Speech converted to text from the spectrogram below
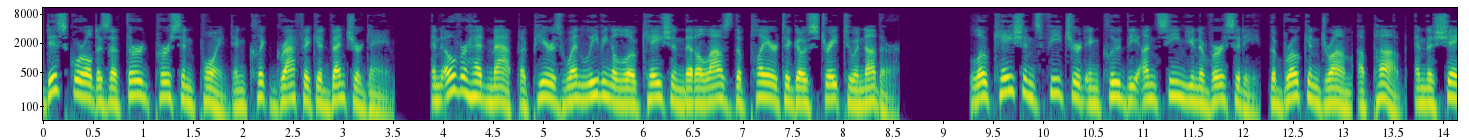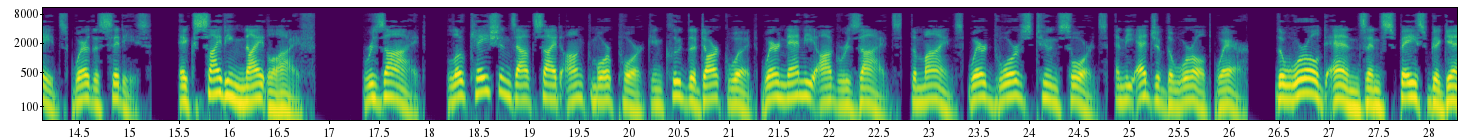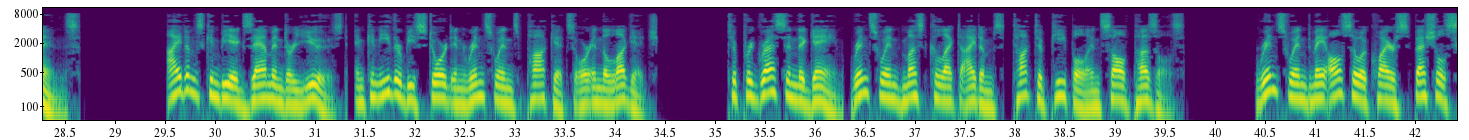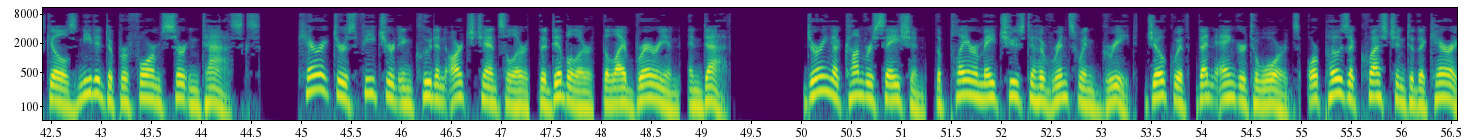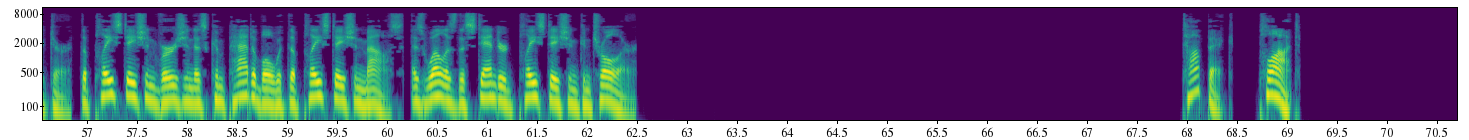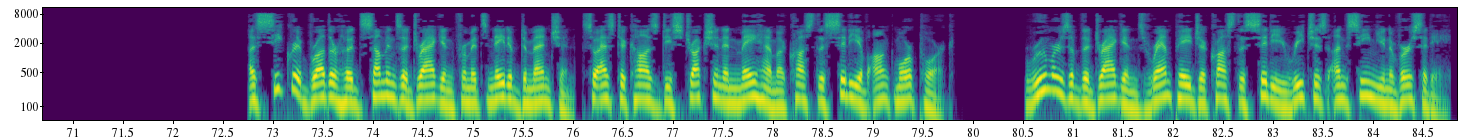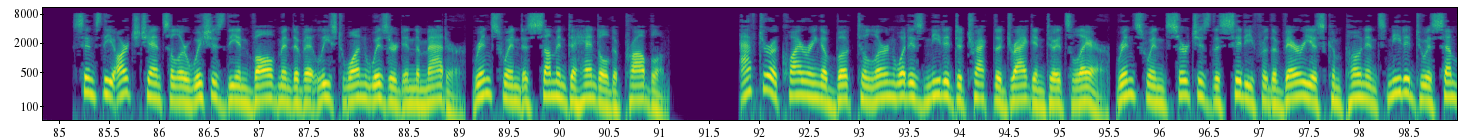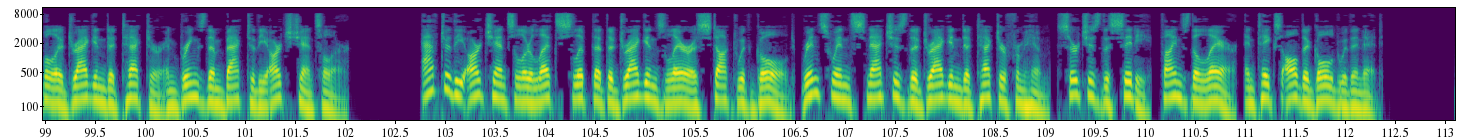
Discworld is a third-person point-and-click graphic adventure game. An overhead map appears when leaving a location that allows the player to go straight to another. Locations featured include the Unseen University, the Broken Drum a pub, and the Shades where the city's exciting nightlife reside. Locations outside Ankh-Morpork include the Dark Wood where Nanny Ogg resides, the Mines where dwarves tune swords, and the Edge of the World where the world ends and space begins. Items can be examined or used, and can either be stored in Rincewind's pockets or in the luggage. To progress in the game, Rincewind must collect items, talk to people and solve puzzles. Rincewind may also acquire special skills needed to perform certain tasks. Characters featured include an Archchancellor, the Dibbler, the Librarian, and Death. During a conversation, the player may choose to have Rincewind greet, joke with, vent anger towards, or pose a question to the character. The PlayStation version is compatible with the PlayStation Mouse, as well as the standard PlayStation controller. Plot A secret brotherhood summons a dragon from its native dimension, so as to cause destruction and mayhem across the city of Ankh-Morpork. Rumors of the dragon's rampage across the city reaches Unseen University. Since the Archchancellor wishes the involvement of at least one wizard in the matter, Rincewind is summoned to handle the problem. After acquiring a book to learn what is needed to track the dragon to its lair, Rincewind searches the city for the various components needed to assemble a dragon detector and brings them back to the Archchancellor. After the Archchancellor lets slip that the dragon's lair is stocked with gold, Rincewind snatches the dragon detector from him, searches the city, finds the lair, and takes all the gold within it.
